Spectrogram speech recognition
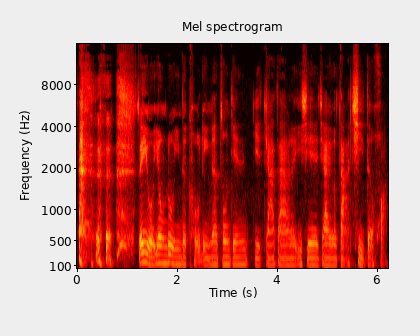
所以我用录音的口令，那中间也夹杂了一些加油打气的话。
